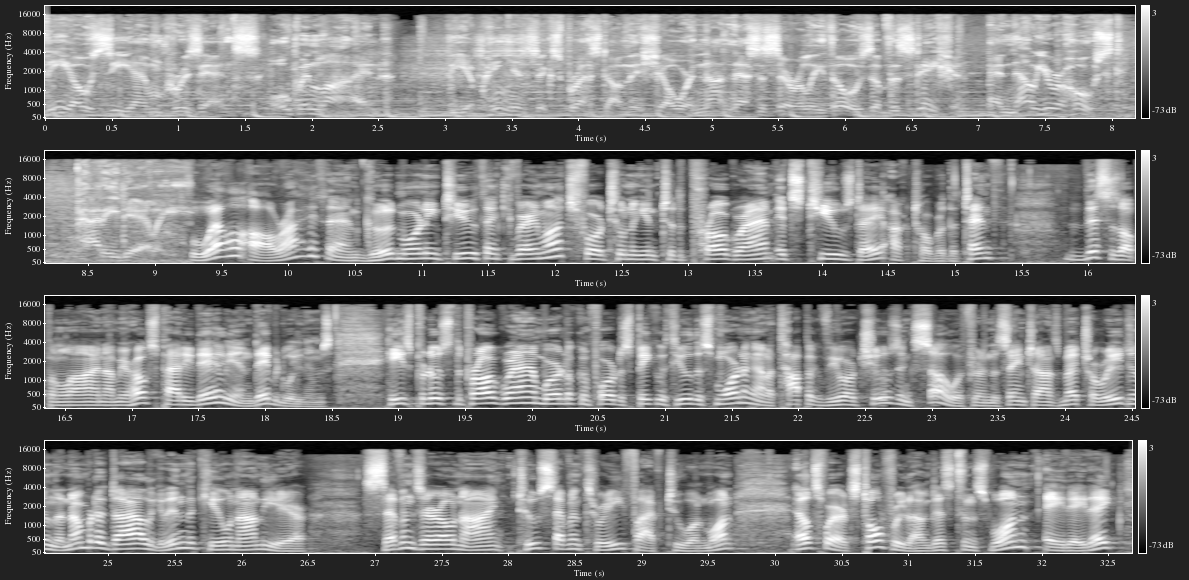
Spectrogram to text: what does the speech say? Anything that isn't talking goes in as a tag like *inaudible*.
VOCM presents Open Line. The opinions expressed on this show are not necessarily those of the station. And now your host, Paddy Daly. Well, all right, and good morning to you. Thank you very much for tuning into the program. It's Tuesday, October the 10th. This is Open Line. I'm your host, Paddy Daly, and David Williams. He's produced the program. We're looking forward to speak with you this morning on a topic of your choosing. So, if you're in the St. John's metro region, the number to dial to get in the queue and on the air 709 273 5211. Elsewhere, it's toll free long distance 1 888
